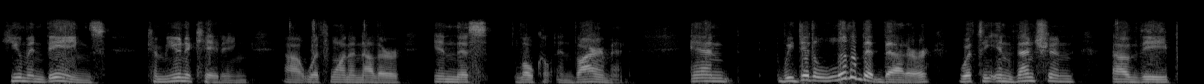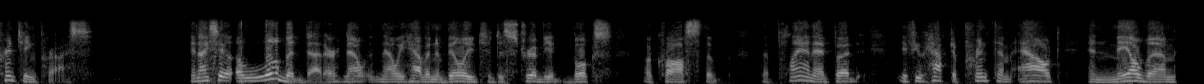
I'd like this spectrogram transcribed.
human beings communicating uh, with one another in this local environment. And we did a little bit better with the invention of the printing press. And I say a little bit better. Now, now we have an ability to distribute books across the, the planet, but if you have to print them out and mail them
